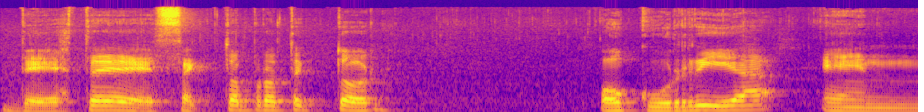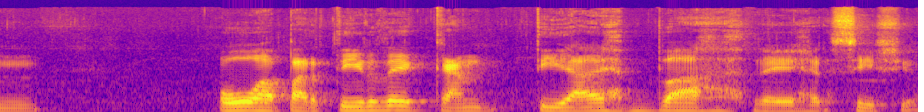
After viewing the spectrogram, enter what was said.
de este efecto protector ocurría en o a partir de cantidades bajas de ejercicio.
